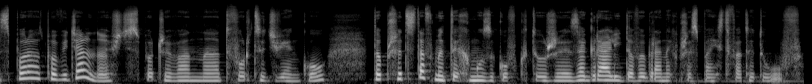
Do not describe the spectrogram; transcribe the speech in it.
Spora odpowiedzialność spoczywa na twórcy dźwięku. To przedstawmy tych muzyków, którzy zagrali do wybranych przez Państwa tytułów.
